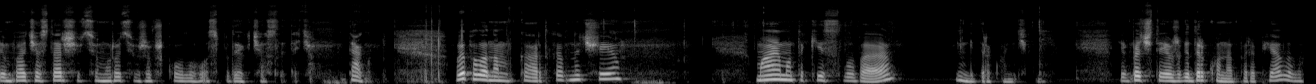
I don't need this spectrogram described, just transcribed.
Тим паче старші в цьому році вже в школу, господи, як час летить. Так, випала нам картка вночі. Маємо такі слова. Ні, дракончик. Як бачите, я вже дракона переп'ялила.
